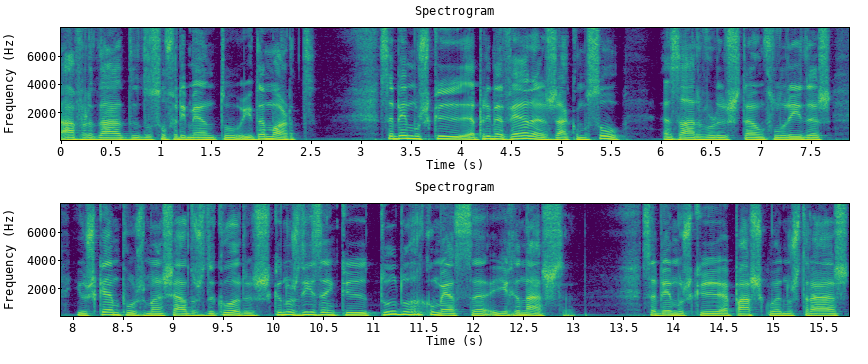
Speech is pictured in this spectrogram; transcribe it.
à verdade do sofrimento e da morte. Sabemos que a primavera já começou as árvores estão floridas e os campos manchados de cores que nos dizem que tudo recomeça e renasce. Sabemos que a Páscoa nos traz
